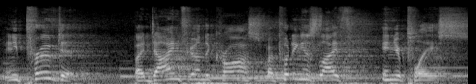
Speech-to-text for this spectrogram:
and He proved it by dying for you on the cross, by putting His life in your place.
